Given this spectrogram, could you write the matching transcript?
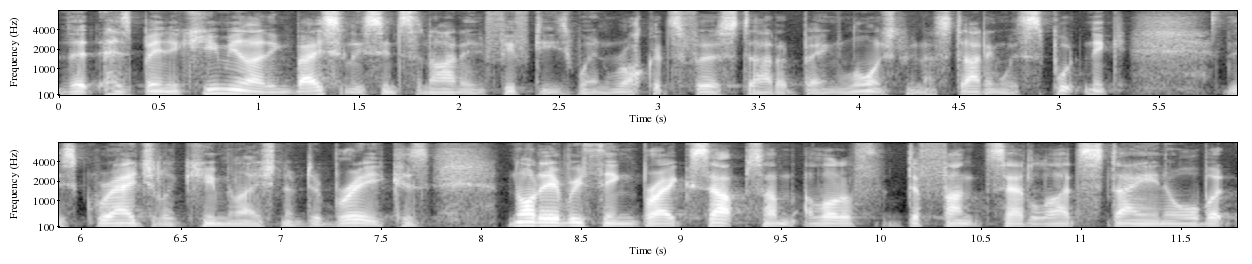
that has been accumulating basically since the 1950s when rockets first started being launched. You know, starting with Sputnik, this gradual accumulation of debris because not everything breaks up. Some a lot of defunct satellites stay in orbit.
